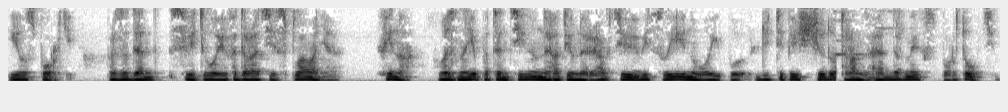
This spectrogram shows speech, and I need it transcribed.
і у спорті. Президент Світової Федерації сплавання Фіна визнає потенційну негативну реакцію від своєї нової політики щодо трансгендерних спортовців.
